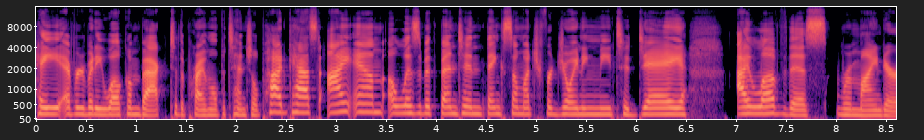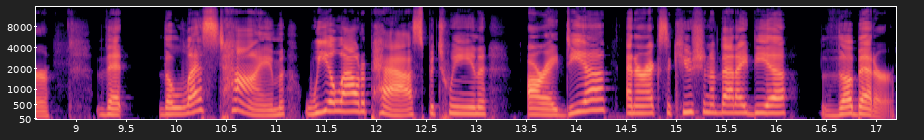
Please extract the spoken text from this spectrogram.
Hey, everybody, welcome back to the Primal Potential Podcast. I am Elizabeth Benton. Thanks so much for joining me today. I love this reminder that the less time we allow to pass between our idea and our execution of that idea, the better.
